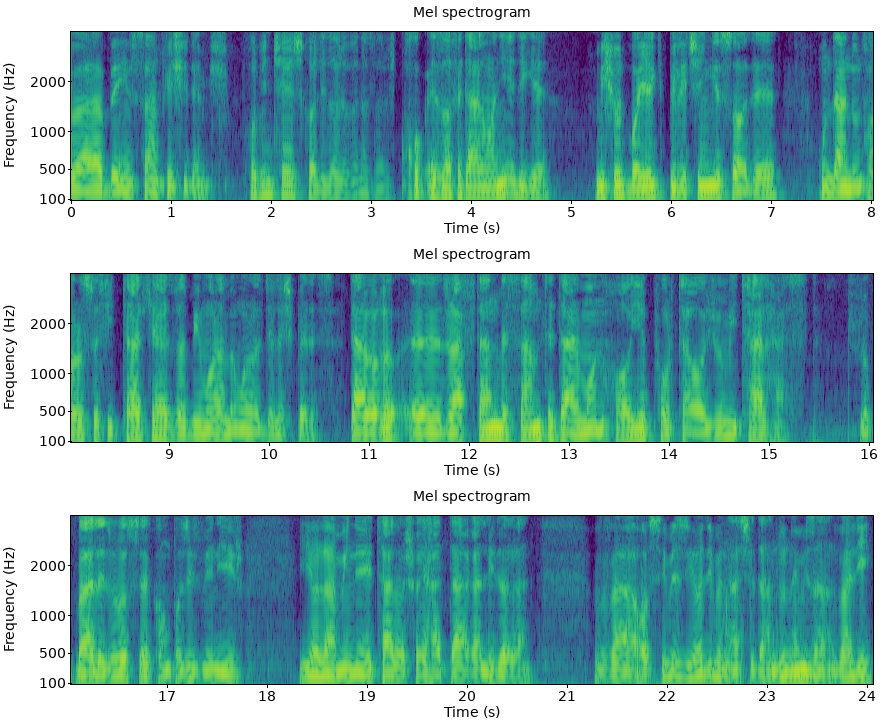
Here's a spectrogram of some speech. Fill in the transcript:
و به این سمت کشیده میشه. خب این چه اشکالی داره به نظرش؟ خب اضافه درمانی دیگه. می‌شد با یک bleaching ساده اون دندون ها رو سفیدتر کرد و بیمارم به مراد دلش برسه. در واقع رفتن به سمت درمان های پرتهاجمی تر هست. بله درسته کامپوزیت veneer یا لمینه تراش های حداقلی دارند و آسیب زیادی به نسج دندون نمی‌زنند. ولی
